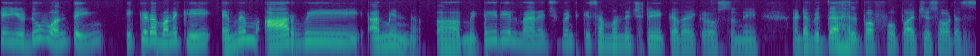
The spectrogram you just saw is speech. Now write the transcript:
యూ డూ వన్ థింగ్ ఇక్కడ మనకి ఎంఎంఆర్వి ఐ మీన్ మెటీరియల్ మేనేజ్మెంట్కి సంబంధించినవి కదా ఇక్కడ వస్తుంది అంటే with the help of purchase orders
